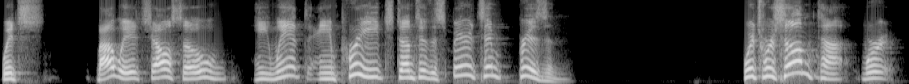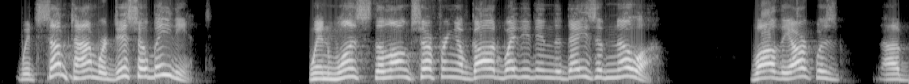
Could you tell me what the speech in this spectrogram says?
which by which also he went and preached unto the spirits in prison, which were sometime were which sometime were disobedient, when once the long suffering of God waited in the days of Noah, while the ark was uh,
